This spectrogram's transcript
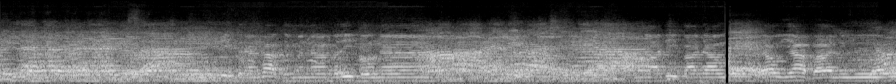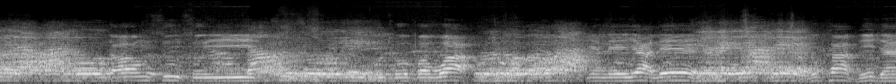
မိသံဃံပရဏတိသာမိဣတရဏကမနာပရိဘုံနံအာမရဏိပါရှင်ဗျာနာတိပါဒံရောက်ရပါလူရောက်ရပါလူတောင်းစုဆို၏တောင်းစုဆို၏ဘုထုဘဝဘုထုဘဝပြင်လေရလေပြင်လေရလေဒုက္ခဗေဒံ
